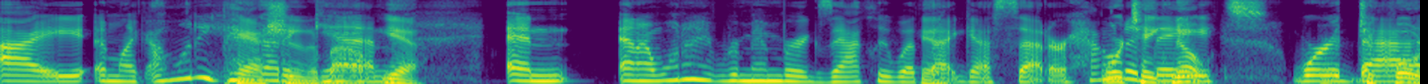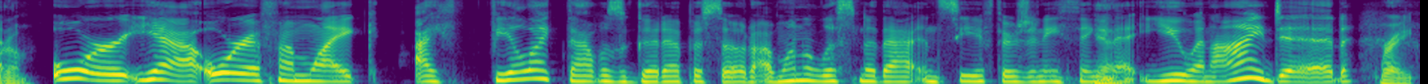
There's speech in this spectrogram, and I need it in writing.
I am like, I want to hear Passionate that about, again. yeah. And and I want to remember exactly what Yeah. that guest said or how Or did they notes, word that. Or yeah, or if I'm like, I feel like that was a good episode. I want to listen to that and see if there's anything Yeah. that you and I did Right.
